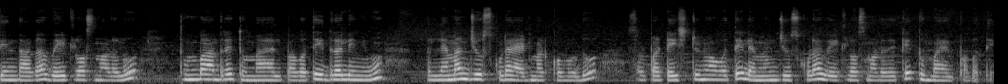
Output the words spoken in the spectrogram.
ತಿಂದಾಗ ವೆಯ್ಟ್ ಲಾಸ್ ಮಾಡಲು ತುಂಬ ಅಂದರೆ ತುಂಬ ಹೆಲ್ಪ್ ಆಗುತ್ತೆ. ಇದರಲ್ಲಿ ನೀವು ಲೆಮನ್ ಜ್ಯೂಸ್ ಕೂಡ ಆ್ಯಡ್ ಮಾಡ್ಕೋಬೋದು. ಸ್ವಲ್ಪ ಟೇಸ್ಟೂ ಆಗುತ್ತೆ ಲೆಮನ್ ಜ್ಯೂಸ್ ಕೂಡ ವೆಯ್ಟ್ ಲಾಸ್ ಮಾಡೋದಕ್ಕೆ ತುಂಬ ಹೆಲ್ಪ್ ಆಗುತ್ತೆ.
